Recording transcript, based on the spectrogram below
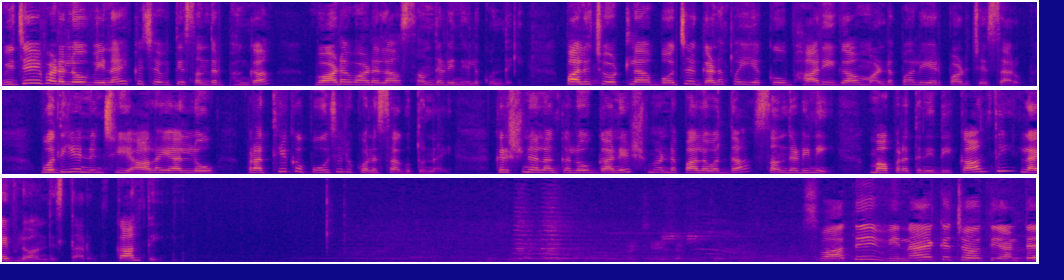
విజయవాడలో వినాయక చవితి సందర్భంగా వాడవాడలా సందడి నెలకొంది. పలుచోట్ల బొజ్జ గణపయ్యకు భారీగా మండపాలు ఏర్పాటు చేశారు. ఉదయం నుంచి ఆలయాల్లో ప్రత్యేక పూజలు కొనసాగుతున్నాయి. కృష్ణలంకలో గణేష్ మండపాల వద్ద సందడిని మా ప్రతినిధి కాంతి లైవ్లో అందిస్తారు. కాంతి. స్వాతి వినాయక చవితి అంటే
